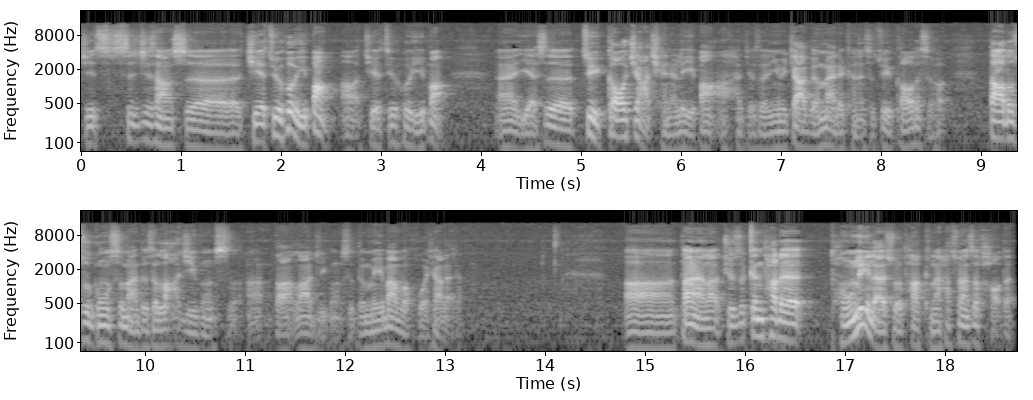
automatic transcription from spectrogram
即实际上是接最后一棒啊，接最后一棒，呃，也是最高价钱的那一棒啊，就是因为价格卖的可能是最高的时候。大多数公司嘛都是垃圾公司啊，大垃圾公司都没办法活下来的。啊，当然了，就是跟它的同类来说，它可能还算是好的，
